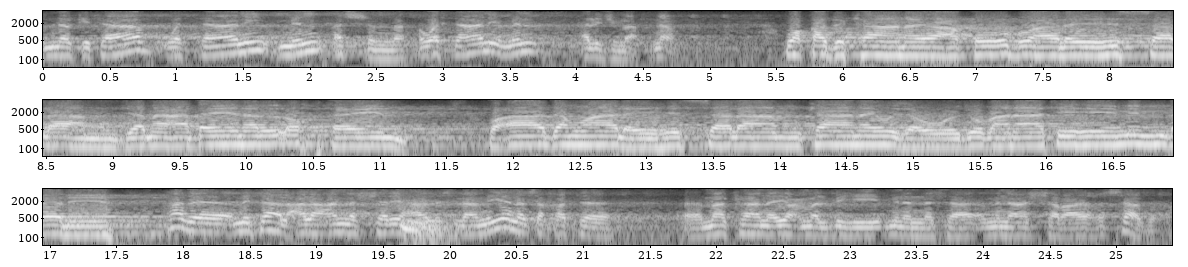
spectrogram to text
من الكتاب والثاني من السنة والثاني من الإجماع. نعم. وقد كان يعقوب عليه السلام جمع بين الأختين. وآدم عليه السلام كان يزوج بناته من بنيه. هذا مثال على أن الشريعة الإسلامية نسخت آه، ما كان يعمل به من النساء من الشرائع السابقة.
